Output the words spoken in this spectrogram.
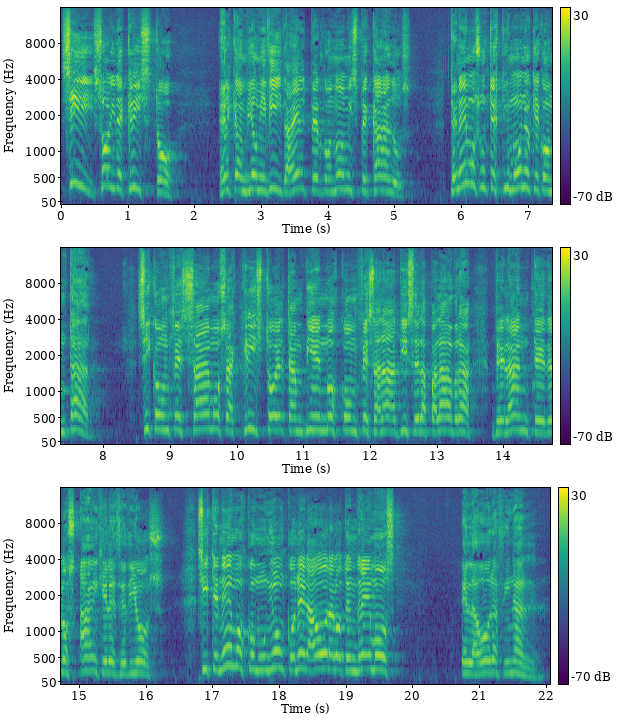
Sí, soy de Cristo. Él cambió mi vida, Él perdonó mis pecados. Tenemos un testimonio que contar. Si confesamos a Cristo, Él también nos confesará, dice la palabra, delante de los ángeles de Dios. Si tenemos comunión con Él ahora, lo tendremos en la hora final.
